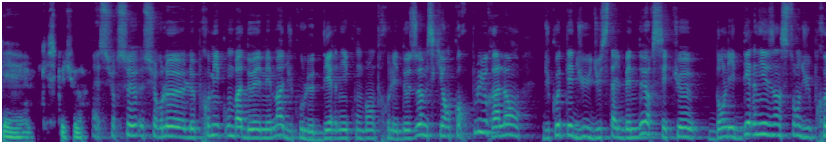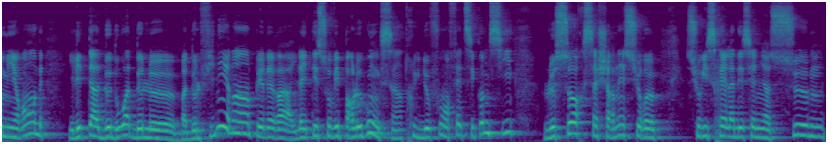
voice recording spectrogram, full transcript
qu'est-ce que tu veux Sur, ce, sur le, premier combat de MMA, du coup le dernier combat entre les deux hommes, ce qui est encore plus ralent du côté du, du style bender, c'est que dans les derniers instants du premier round, il était à deux doigts de le, bah de le finir, hein, Pereira. Il a été sauvé par le gong, c'est un truc de fou en fait. C'est comme si le sort s'acharnait sur, euh, sur Israël Adesanya. Ce,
